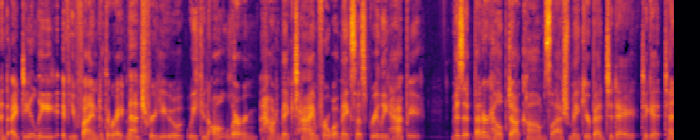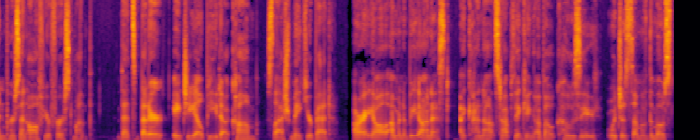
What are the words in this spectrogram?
And ideally, if you find the right match for you, we can all learn how to make time for what makes us really happy. Visit betterhelp.com slash makeyourbed today to get 10% off your first month. That's betterhelp.com slash makeyourbed. All right, y'all, I'm going to be honest. I cannot stop thinking about Cozey, which is some of the most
